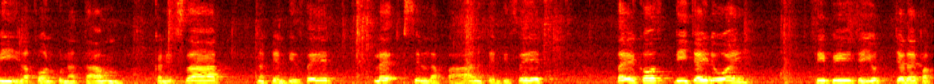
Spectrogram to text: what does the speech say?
มีละครคุณธรรม คณิตศาสตร์ นักเรียนพิเศษ และศิลปะนักเรียนพิเศษ แต่ก็ดีใจด้วย ที่พี่จะยุทธจะได้ปัก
